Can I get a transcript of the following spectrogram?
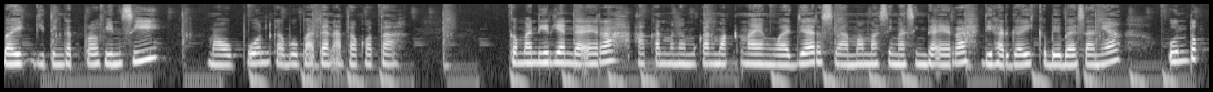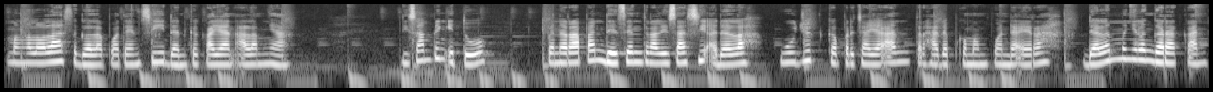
baik di tingkat provinsi maupun kabupaten atau kota. Kemandirian daerah akan menemukan makna yang wajar selama masing-masing daerah dihargai kebebasannya untuk mengelola segala potensi dan kekayaan alamnya. Di samping itu, penerapan desentralisasi adalah wujud kepercayaan terhadap kemampuan daerah dalam menyelenggarakan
